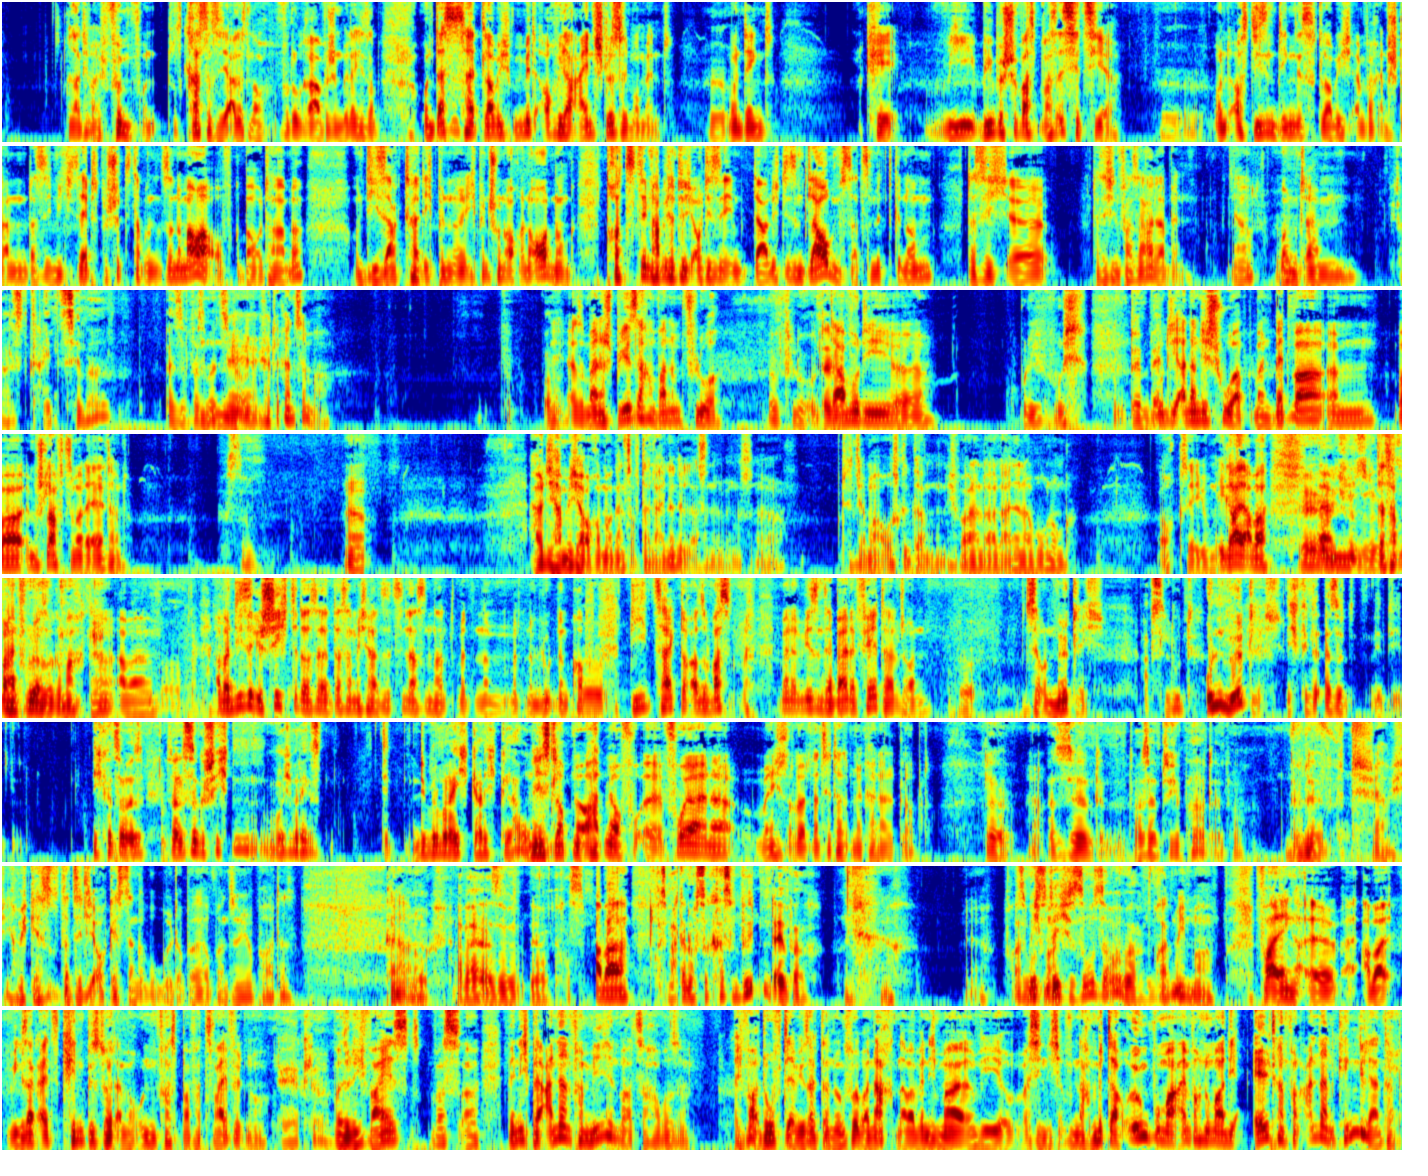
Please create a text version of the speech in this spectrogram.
sagte ich mal fünf und das ist krass, dass ich alles noch fotografisch im Gedächtnis habe. Und das ist halt, glaube ich, mit auch wieder ein Schlüsselmoment. Man denkt, okay, wie, wie was, was ist jetzt hier? Und aus diesem Ding ist, glaube ich, einfach entstanden, dass ich mich selbst beschützt habe und so eine Mauer aufgebaut habe. Und die sagt halt, ich bin, ich bin schon auch in Ordnung. Trotzdem habe ich natürlich auch diesen, eben dadurch diesen Glaubenssatz mitgenommen, dass ich, äh, dass ich ein Versager bin. Ja. Und ähm, Du hattest kein Zimmer? Also, was meinst nee, ich hatte kein Zimmer. du? Nee, also meine Spielsachen waren im Flur. Im Flur. Und dann Da, wo die, äh, wo die, wo die, wo die anderen die Schuhe ab. Mein Bett war, ähm, war im Schlafzimmer der Eltern. Achso. Ja. Aber die haben mich ja auch immer ganz oft alleine gelassen übrigens. Äh, Die sind ja mal ausgegangen ich war dann da alleine in der Wohnung. Auch sehr jung. Egal, aber Ja, ähm, das hat man halt früher so gemacht, ne? Aber, aber diese Geschichte, dass er, dass er mich halt sitzen lassen hat mit einem, mit einem blutenden Kopf, Ja. die zeigt doch, also was, ich meine, wir sind ja beide Väter, John. Ja. Das ist ja unmöglich. Absolut. Unmöglich. Ich finde, also, ich könnte sagen, das sind alles so Geschichten, wo ich mir denke, die, die würde man eigentlich gar nicht glauben. Nee, es glaubt mir, hat mir auch äh, vorher in der, wenn ich es Leuten erzählt habe, hat mir keiner geglaubt. Ja. Ja. Also, es du warst ja ein Psychopath einfach. Würde, ja, habe ich, hab ich gestern, tatsächlich auch gestern gegoogelt, ob er, ob er ein Psychopath ist. Keine Ahnung. aber also, ja, krass. Aber, Das macht dann auch so krass wütend einfach. ja, frag Das mich muss mal. dich so sauer machen. Frag mich mal. Vor allen Dingen, äh, aber wie gesagt, als Kind bist du halt einfach unfassbar verzweifelt nur. Ja, ja, klar. Weil du nicht weißt, was, äh, wenn ich bei anderen Familien war zu Hause, ich war durfte ja, wie gesagt, dann irgendwo übernachten, aber wenn ich mal irgendwie, weiß ich nicht, auf Nachmittag irgendwo mal einfach nur mal die Eltern von anderen kennengelernt habe,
